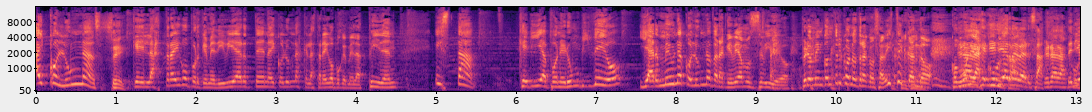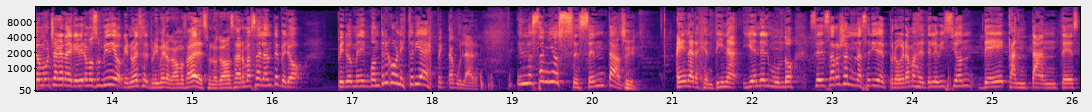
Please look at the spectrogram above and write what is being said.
Hay columnas Sí. que las traigo porque me divierten, hay columnas que las traigo porque me las piden. Esta quería poner un video y armé una columna para que veamos ese video. Pero me encontré con otra cosa, ¿viste? Cuando, como Era una ingeniería excusa, reversa. era Tenía muchas ganas de que viéramos un video, que no es el primero que vamos a ver, es uno que vamos a ver más adelante, pero, pero me encontré con una historia espectacular. En los años 60, Sí. En Argentina y en el mundo se desarrollan una serie de programas de televisión de cantantes,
